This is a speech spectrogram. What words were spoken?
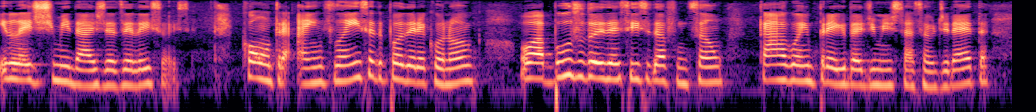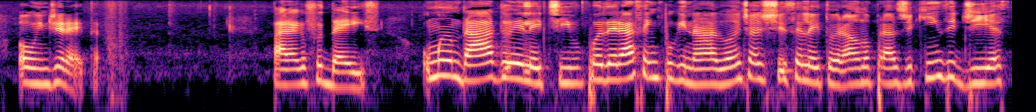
e legitimidade das eleições contra a influência do poder econômico ou abuso do exercício da função, cargo ou emprego da administração direta ou indireta. Parágrafo 10. O mandado eletivo poderá ser impugnado ante a Justiça Eleitoral no prazo de 15 dias,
